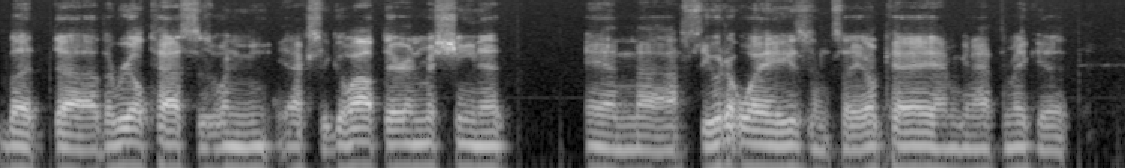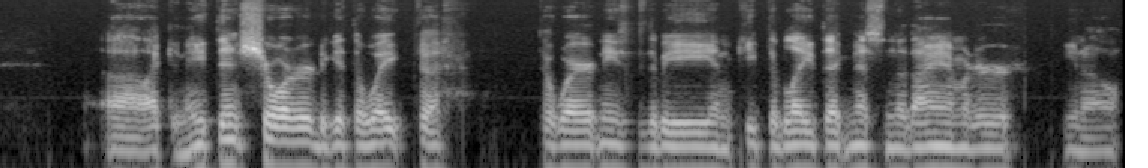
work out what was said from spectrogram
But uh, the real test is when you actually go out there and machine it and uh, see what it weighs and say, okay, I'm going to have to make it uh, like an eighth inch shorter to get the weight to, to where it needs to be and keep the blade thickness and the diameter, you know,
